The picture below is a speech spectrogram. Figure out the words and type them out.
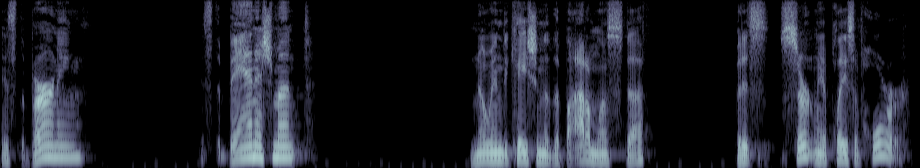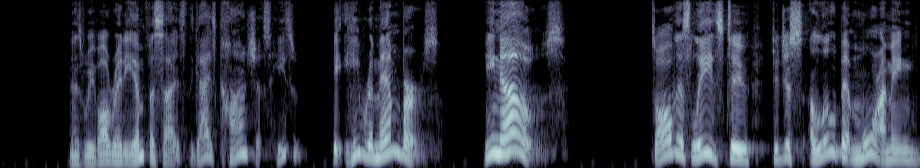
It's the burning, it's the banishment, no indication of the bottomless stuff, but it's certainly a place of horror. And as we've already emphasized, the guy's conscious. He's, he remembers. He knows. So all this leads to, to just a little bit more. I mean,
